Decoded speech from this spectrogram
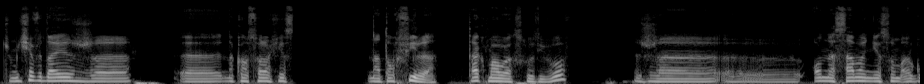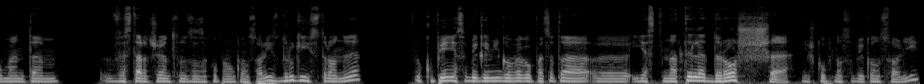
Czy mi się wydaje, że e, na konsolach jest na tą chwilę tak mało ekskluzywów, że e, one same nie są argumentem wystarczającym za zakupem konsoli. Z drugiej strony kupienie sobie gamingowego peceta jest na tyle droższe niż kupno sobie konsoli,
